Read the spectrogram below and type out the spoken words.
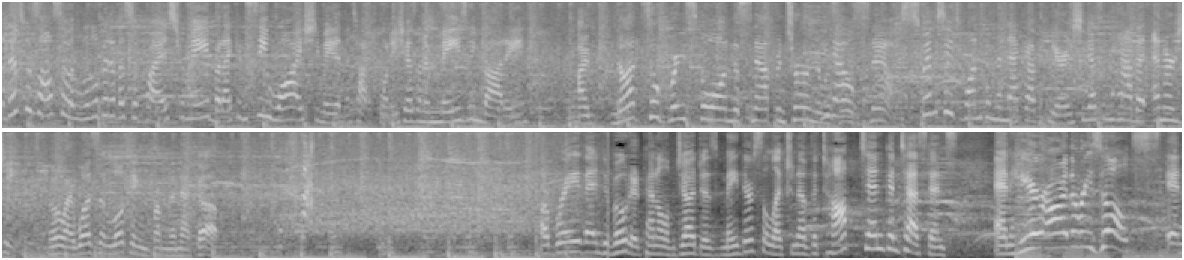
Now, this was also a little bit of a surprise for me, but I can see why she made it in the top 20. She has an amazing body. I'm not so graceful on the snap and turn. There You was know, no snap. swimsuit's one from the neck up here, and she doesn't have that energy. Oh, I wasn't looking from the neck up. Our brave and devoted panel of judges made their selection of the top 10 contestants, and here are the results in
